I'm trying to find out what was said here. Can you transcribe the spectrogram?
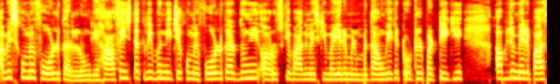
अब इसको मैं फ़ोल्ड कर लूँगी। हाफ़ इंच तकरीबन नीचे को मैं फ़ोल्ड कर दूँगी और उसके बाद मैं इसकी मेज़रमेंट बताऊँगी कि टोटल पट्टी की अब जो मेरे पास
